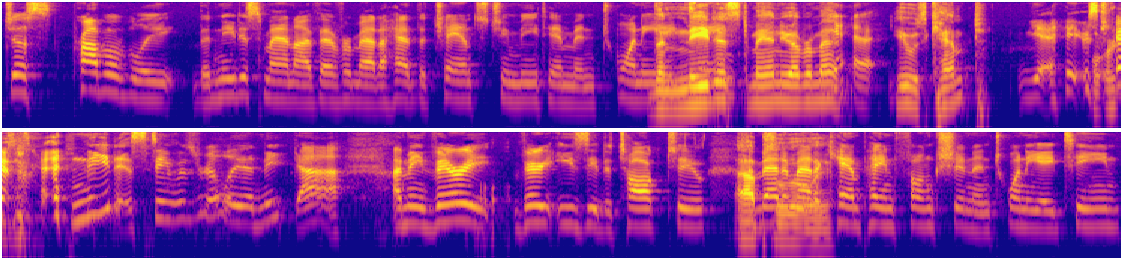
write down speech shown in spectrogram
just probably the neatest man I've ever met. I had the chance to meet him in 2018. The neatest man you ever met? Yeah. He was kempt? Yeah, he was the neatest. He was really a neat guy. I mean, very, very easy to talk to. Absolutely. I met him at a campaign function in 2018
